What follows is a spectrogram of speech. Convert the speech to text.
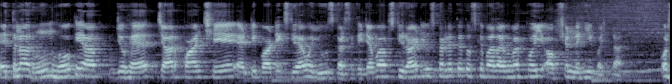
इतना रूम हो कि आप जो है, चार, पाँच छः एंटीबायोटिक्स जो है, वो यूज़ कर सके। जब आप स्टीराइड यूज़ कर लेते तो उसके बाद आपके पास कोई ऑप्शन नहीं बचता। और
